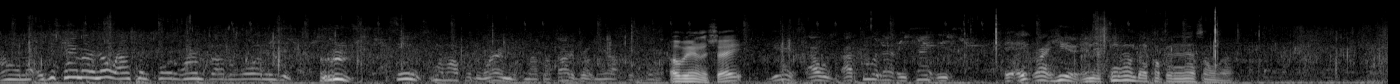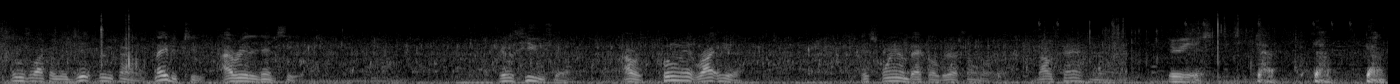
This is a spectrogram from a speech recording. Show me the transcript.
I don't know. It just came out of nowhere. I was gonna pull the worms out of the water and just seen it swim off with the worm in its mouth. I thought it broke me off with the worm. Over here in the shade? Yes, I was. I threw it out. It came. It, it ate right here, and it swam back up in there somewhere. It was like a legit three pound, maybe two. I really didn't see it. It was huge though. I was pulling it right here. It swam back over there somewhere. I was casting on it. There he is. Got him. Got him. Got him.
